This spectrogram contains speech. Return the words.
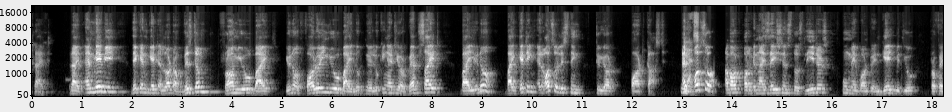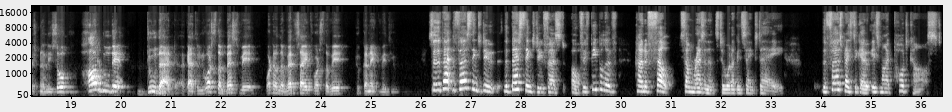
right right and maybe they can get a lot of wisdom from you by you know following you by look, uh, looking at your website by you know by getting and also listening to your podcast and Yes. also about organizations those leaders who may want to engage with you professionally so how do they do that catherine what's the best way what are the websites what's the way to connect with you So the be- the first thing to do, the best thing to do first off, if people have kind of felt some resonance to what I've been saying today, the first place to go is my podcast,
